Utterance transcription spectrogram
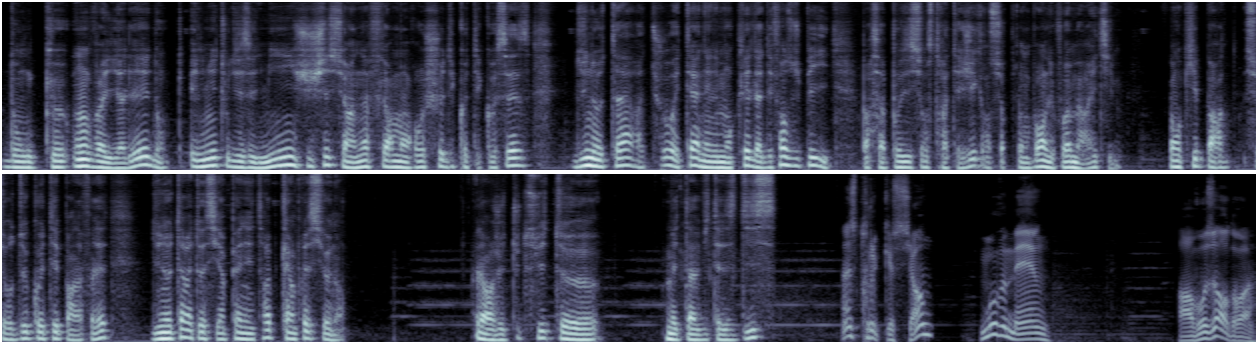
Donc euh, on va y aller. Donc éliminer tous les ennemis, juger sur un affleurement rocheux des côtes écossaises. Dunotar a toujours été un élément clé de la défense du pays, par sa position stratégique en surplombant les voies maritimes. Flanqué par, sur deux côtés par la falaise, Dunotar est aussi impénétrable qu'impressionnant. Alors je vais tout de suite euh, mettre la vitesse 10. Instruction, mouvement. À vos ordres,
